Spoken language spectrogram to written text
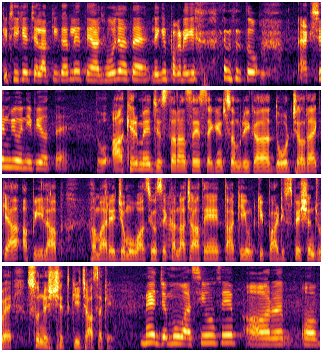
कि ठीक है चलाकी कर लेते हैं आज हो जाता है लेकिन पकड़ेंगे तो एक्शन भी उन्हीं पर होता है। तो आखिर में जिस तरह से सेकंड समरी का दौर चल रहा है क्या अपील आप हमारे जम्मू वासियों से करना चाहते हैं ताकि उनकी पार्टिसिपेशन जो है सुनिश्चित की जा सके? मैं जम्मू वासियों से और, और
